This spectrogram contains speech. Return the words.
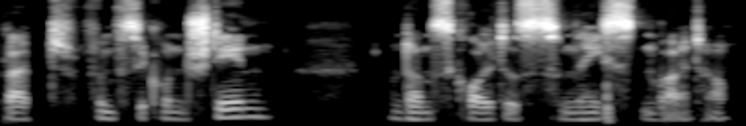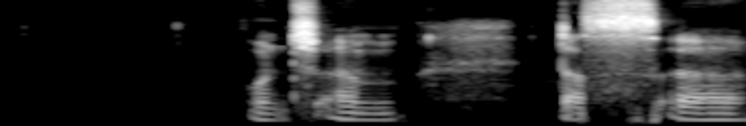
bleibt fünf Sekunden stehen und dann scrollt es zum nächsten weiter. Und ähm, das, äh,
